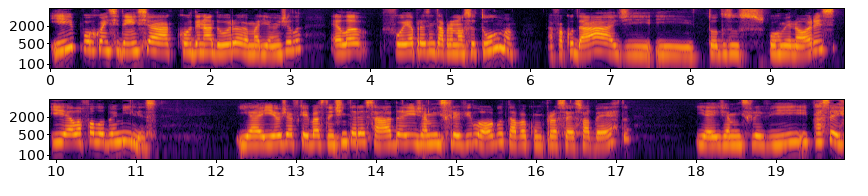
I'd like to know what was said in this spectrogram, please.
E, por coincidência, a coordenadora, Maria Ângela, ela foi apresentar para nossa turma a faculdade e todos os pormenores, e ela falou do Emílias. E aí eu já fiquei bastante interessada e já me inscrevi logo, estava com o processo aberto. E aí já me inscrevi e passei.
